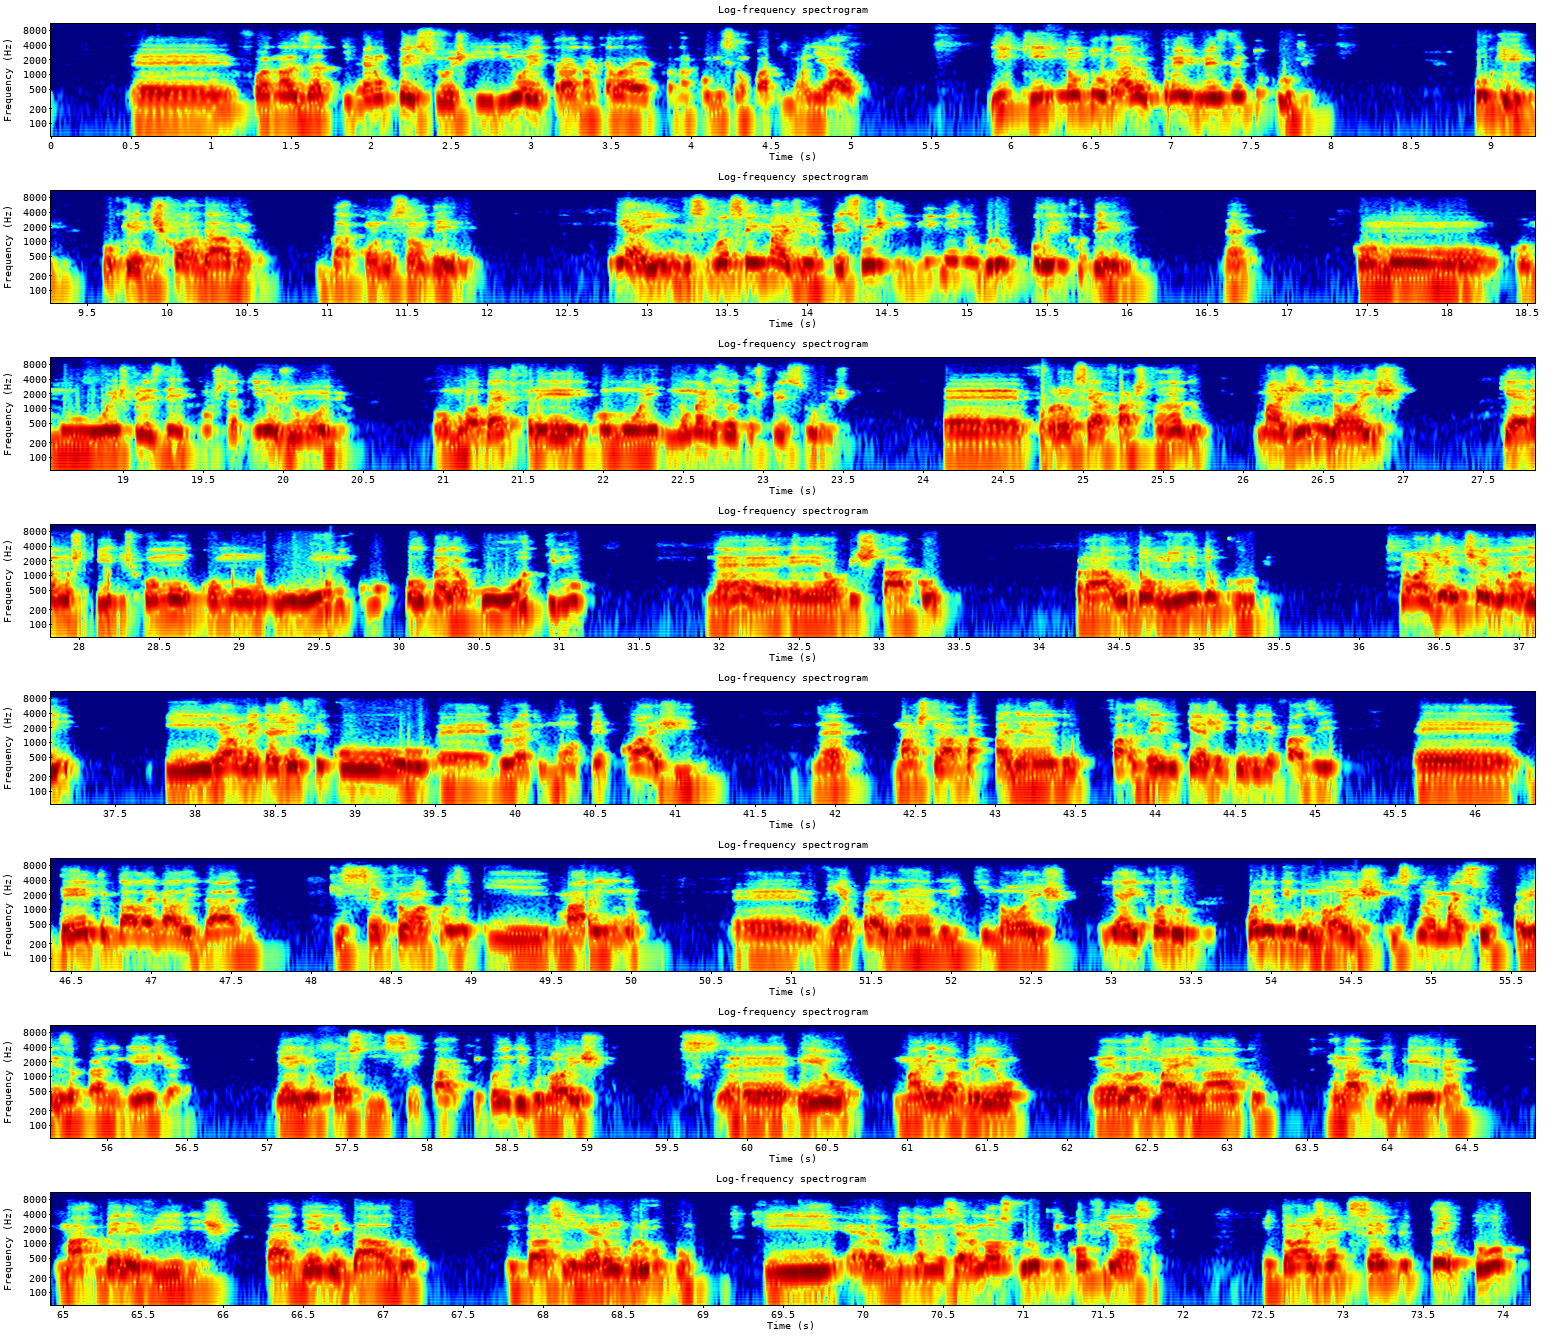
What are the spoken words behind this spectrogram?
é, for analisar, tiveram pessoas que iriam entrar naquela época na comissão patrimonial e que não duraram três meses dentro do clube. Por quê? Porque discordavam da condução dele. E aí, se você imagina, pessoas que vivem no grupo político dele, né? como, como o ex-presidente Constantino Júnior, como Roberto Freire, como inúmeras outras pessoas, é, foram se afastando, imagine nós, que éramos tidos como, como o único, ou melhor, o último né, é, obstáculo para o domínio do clube. Então a gente chegou ali e realmente a gente ficou é, durante um bom tempo coagido, né, mas trabalhando, fazendo o que a gente deveria fazer é, dentro da legalidade, que sempre foi uma coisa que Marino é, vinha pregando e que nós. E aí, quando, quando eu digo nós, isso não é mais surpresa para ninguém, já. E aí eu posso citar aqui, quando eu digo nós, é, eu, Marino Abreu, é, Losmar Renato, Renato Nogueira, Marco Benevides, tá? Diego Hidalgo. Então, assim, era um grupo que era, digamos assim, era o nosso grupo de confiança. Então, a gente sempre tentou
